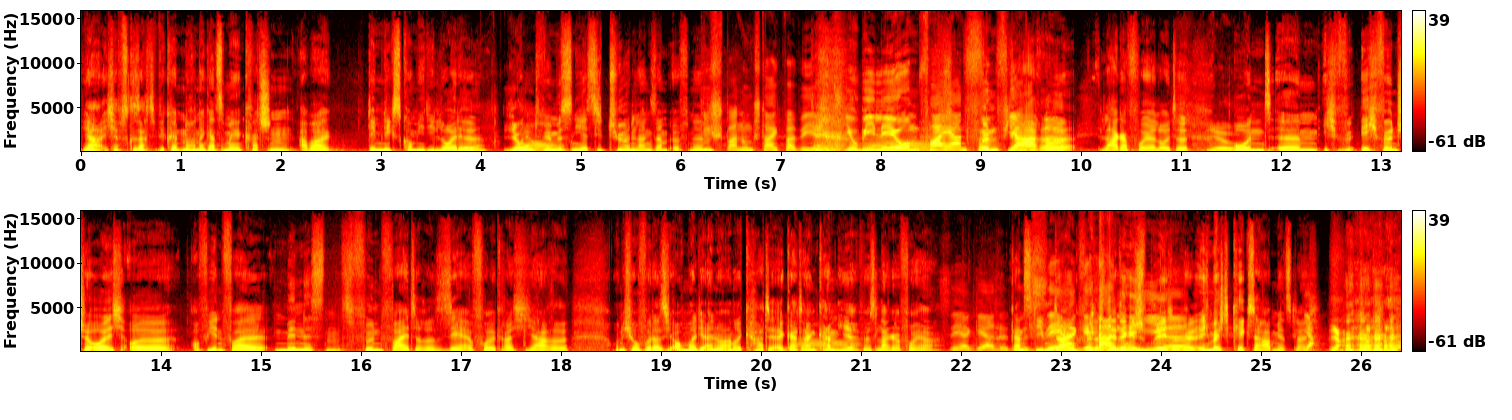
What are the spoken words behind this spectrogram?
ja, ich habe es gesagt, wir könnten noch eine ganze Menge quatschen, aber demnächst kommen hier die Leute jo. und wir müssen jetzt die Türen langsam öffnen. Die Spannung steigt, weil wir ja jetzt Jubiläum feiern, fünf, fünf Jahre. Jahre. Lagerfeuer, Leute. Yo. Und ähm, ich, ich wünsche euch äh, auf jeden Fall mindestens fünf weitere sehr erfolgreiche Jahre. Und ich hoffe, dass ich auch mal die eine oder andere Karte ergattern ja. kann hier fürs Lagerfeuer. Sehr gerne. Ganz lieben Dank für das nette Gespräch. Hier. Ich möchte Kekse haben jetzt gleich. Ja. ja.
